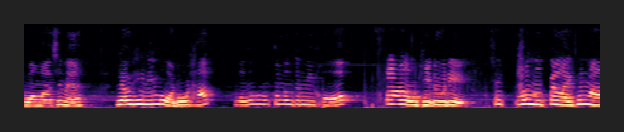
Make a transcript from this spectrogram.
ดวงมาใช่ไหม แล้วทีนี้หมอดูทักบอกว่ามุกกำลังจะมีเคราะห์ป้าลองคิดดูดิ ถ้ามุกเป็นอะไรขึ้นมา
